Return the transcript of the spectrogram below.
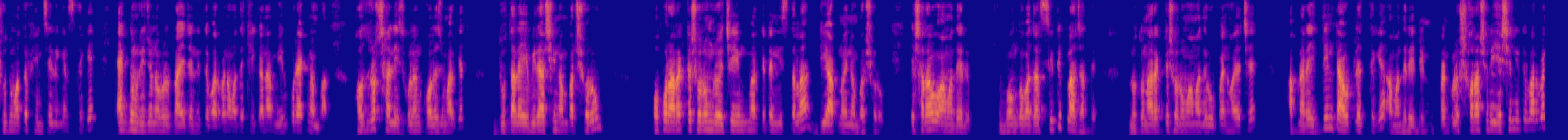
শুধুমাত্র ফেন্সি এলিগেন্স থেকে একদম রিজনেবল প্রাইজে নিতে পারবেন। আমাদের ঠিকানা মিরপুর এক নম্বর, Hazrat Shali school and college market, দুতলা এ বিরাশি নম্বর শোরুম। অপর আরেকটা শোরুম রয়েছে এই মার্কেটের নিচতলা, ডি আট নয় নম্বর শোরুম। এছাড়াও আমাদের বঙ্গবাজার সিটি প্লাজাতে নতুন আরেকটি শোরুম আমাদের ওপেন হয়েছে। আপনার এই তিনটা আউটলেট থেকে আমাদের এই ডিম প্যান্টগুলো সরাসরি এসে নিতে পারবেন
